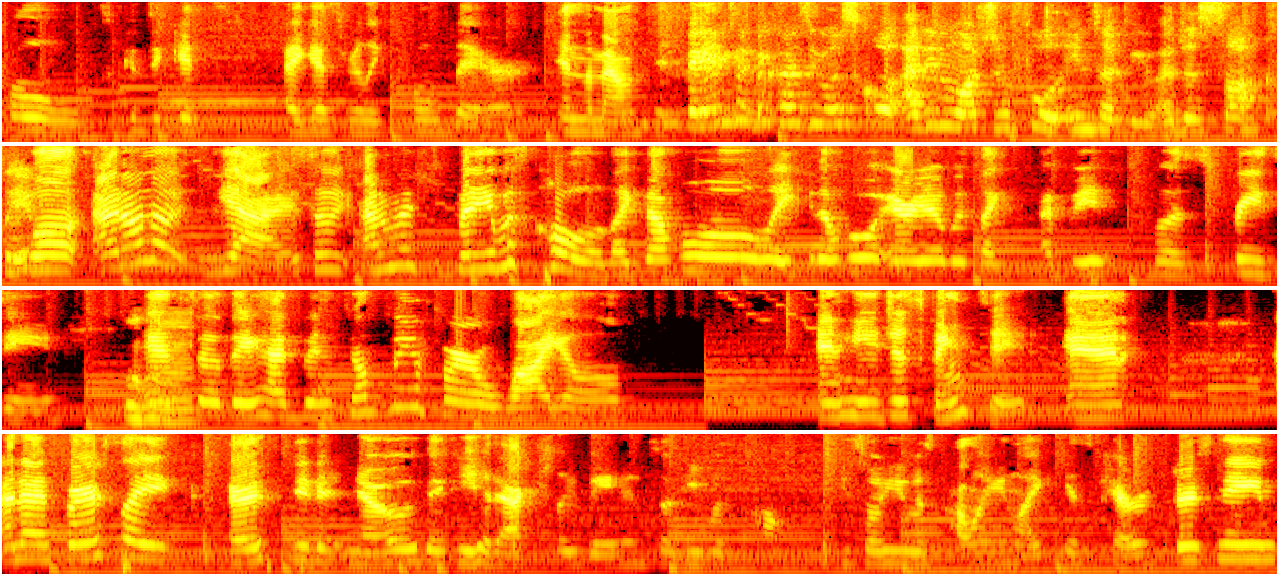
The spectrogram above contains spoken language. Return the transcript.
cold because it gets I guess, really cold there in the mountains. Fainted because it was cold. I didn't watch the full interview. I just saw clips. Well, I don't know. Yeah, so I don't know, but it was cold. Like the whole, like the whole area was like a bit was freezing, mm-hmm. and so they had been filming for a while, and he just fainted. And and at first, like Earth didn't know that he had actually fainted, so he was so he was calling like his character's name,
